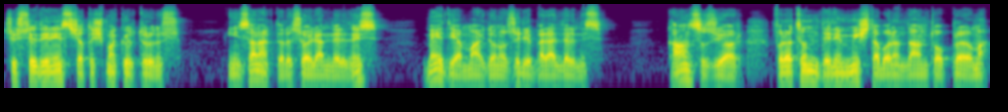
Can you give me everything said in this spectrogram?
süslediğiniz çatışma kültürünüz. İnsan hakları söylemleriniz, medya maydanozu liberalleriniz. Kan sızıyor Fırat'ın delinmiş tabanından toprağıma.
